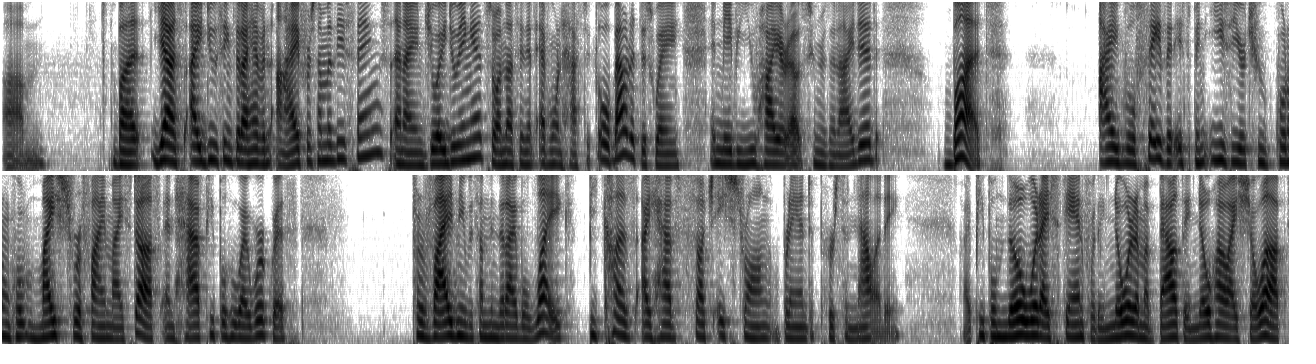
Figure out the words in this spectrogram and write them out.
Um, but yes, I do think that I have an eye for some of these things and I enjoy doing it. So I'm not saying that everyone has to go about it this way and maybe you hire out sooner than I did. But I will say that it's been easier to quote unquote maestrify my stuff and have people who I work with provide me with something that I will like because I have such a strong brand personality. Right? People know what I stand for. They know what I'm about. They know how I show up.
